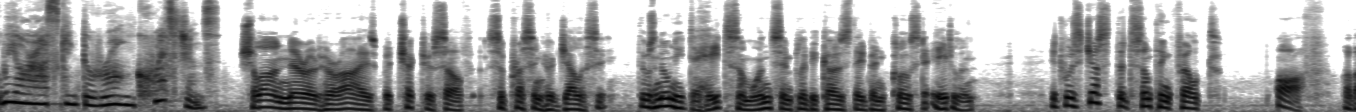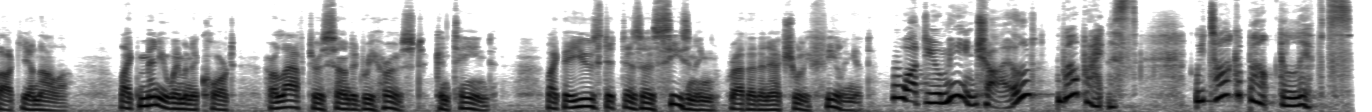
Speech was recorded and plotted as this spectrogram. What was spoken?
we are asking the wrong questions? Shallan narrowed her eyes but checked herself, suppressing her jealousy. There was no need to hate someone simply because they'd been close to Adolin. It was just that something felt off about Janala. Like many women at court, her laughter sounded rehearsed, contained, like they used it as a seasoning rather than actually feeling it. What do you mean, child? Well, Brightness, we talk about the lifts,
